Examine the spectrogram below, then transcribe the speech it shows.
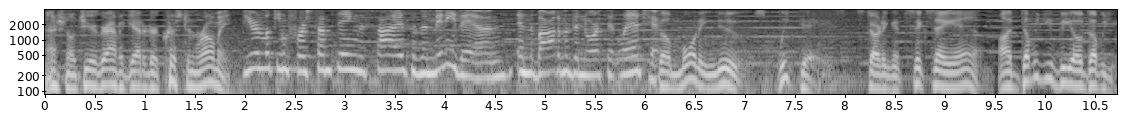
National Geographic editor Kristin Romey. You're looking for something the size of a minivan in the bottom of the North Atlantic. The morning news, weekdays starting at 6 a.m. on WVOW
